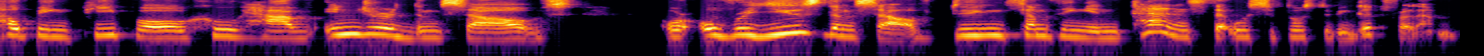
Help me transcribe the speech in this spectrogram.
helping people who have injured themselves or overused themselves doing something intense that was supposed to be good for them.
